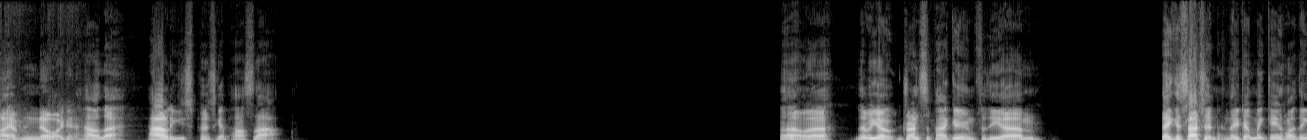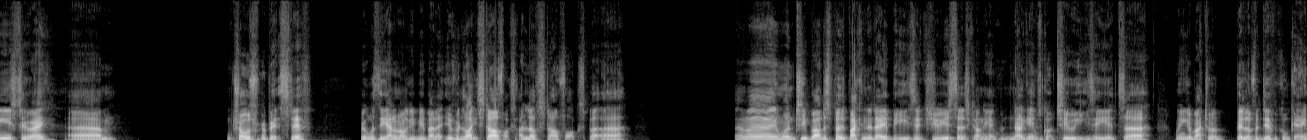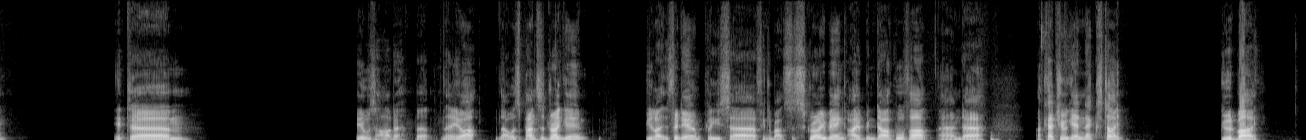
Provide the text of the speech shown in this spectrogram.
I have no idea. How the hell are you supposed to get past that? Oh, uh, there we go. Drancer Pagoon for the um, Sega Saturn. And they don't make games like they used to, eh? Um, controls were a bit stiff. But with the analog, it'd be better. If we like Star Fox, I love Star Fox, but uh, well, it wasn't too bad. I suppose back in the day it'd be easy because you're used to this kind of game. Now games got too easy. It's uh, when you go back to a bit of a difficult game, it um feels harder. But there you are. That was Panzer Dragoon. If you like the video, please uh, think about subscribing. I've been Dark Wolfheart, and uh, I'll catch you again next time. Goodbye.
